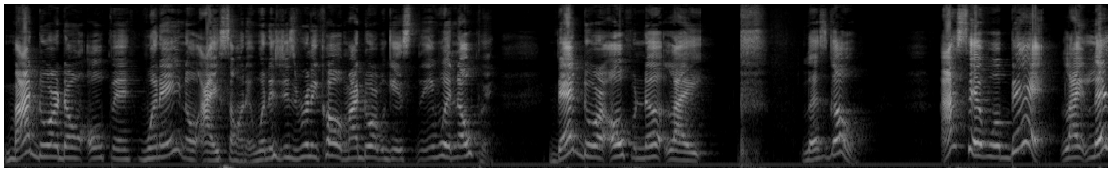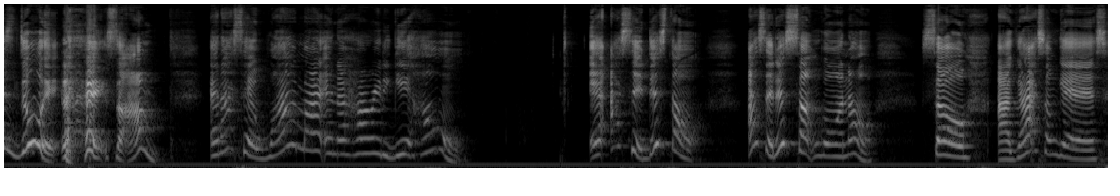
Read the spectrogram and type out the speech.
My door don't open when there ain't no ice on it. When it's just really cold, my door would get it wouldn't open. That door opened up like, let's go. I said, well, bet. Like, let's do it. so I'm, and I said, why am I in a hurry to get home? And I said, this don't, I said, there's something going on. So I got some gas.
